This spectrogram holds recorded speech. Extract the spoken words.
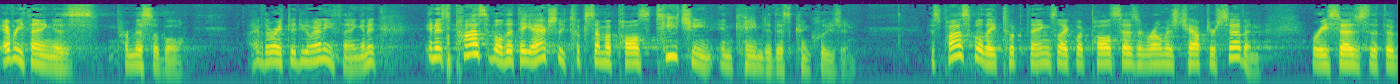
Everything is permissible. I have the right to do anything. And, it, and it's possible that they actually took some of Paul's teaching and came to this conclusion. It's possible they took things like what Paul says in Romans chapter 7, where he says that the,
